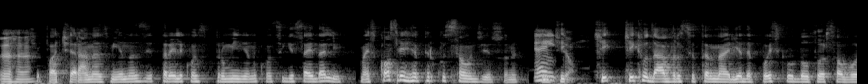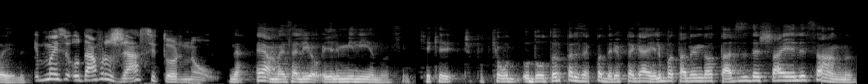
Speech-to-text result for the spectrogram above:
Uhum. Tipo, atirar nas minas e para ele pro menino conseguir sair dali. Mas qual seria a repercussão disso, né? É, então. Que, que, que o Davros se tornaria depois que o doutor salvou ele? Mas o Davros já se tornou. Né? É, mas ali, ele menino, assim. Que, que, tipo, que o, o doutor, por exemplo, poderia pegar ele, botar dentro da TARDIS e deixar ele, sabe, na,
